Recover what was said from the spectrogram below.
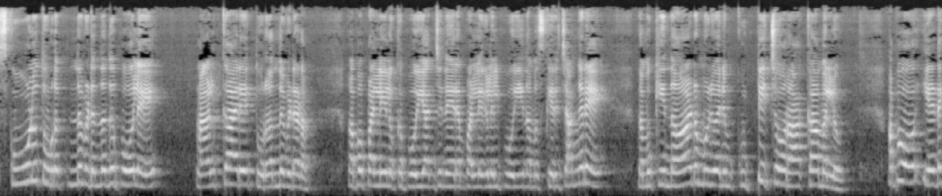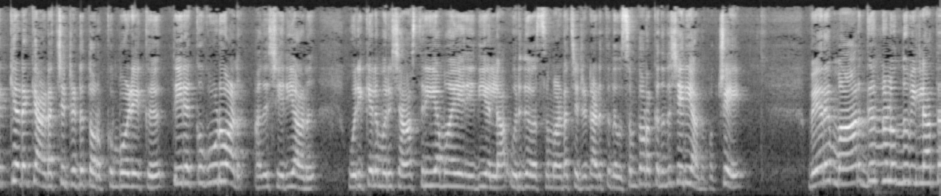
സ്കൂൾ തുറന്നു വിടുന്നത് പോലെ ആൾക്കാരെ തുറന്നു വിടണം. അപ്പൊ പള്ളിയിലൊക്കെ പോയി അഞ്ചു നേരം പള്ളികളിൽ പോയി നമസ്കരിച്ച് അങ്ങനെ നമുക്ക് ഈ നാട് മുഴുവനും കുട്ടിച്ചോറാക്കാമല്ലോ. അപ്പോ ഇടയ്ക്കിടയ്ക്ക് അടച്ചിട്ടിട്ട് തുറക്കുമ്പോഴേക്ക് തിരക്ക് കൂടുവാണ്. അത് ശരിയാണ്. ഒരിക്കലും ഒരു ശാസ്ത്രീയമായ രീതിയല്ല ഒരു ദിവസം അടച്ചിട്ടിട്ട് അടുത്ത ദിവസം തുറക്കുന്നത് ശരിയാണ്. പക്ഷേ വേറെ മാർഗങ്ങളൊന്നുമില്ലാത്ത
